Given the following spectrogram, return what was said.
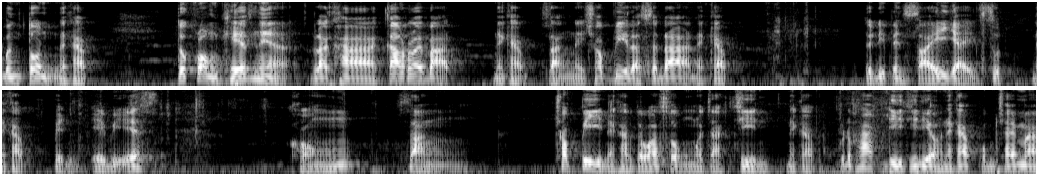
เบื้องต้นนะครับ ตัวกล่องเคสเนี่ยราคา 900 บาทนะครับสั่งใน s h อ p e e Lazada นะครับตัวนี้เป็นไซส์ใหญ่สุดนะครับเป็น ABS ของสั่ง s h อ p e e นะครับแต่ว่าส่งมาจากจีนนะครับคุณภาพดีทีเดียวนะครับ ผมใช้มา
